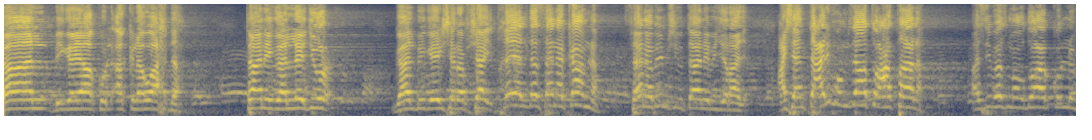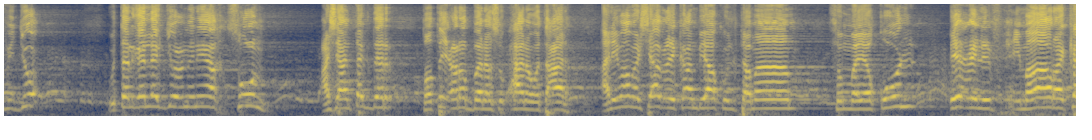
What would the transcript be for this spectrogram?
قال بقى ياكل أكلة واحدة. تاني قال له جوع. قال بقى يشرب شاي. تخيل ده سنة كاملة. سنة بيمشي وتاني بيجي راجع. عشان تعرفهم ذاته عطالة. أسي بس موضوعك كله في الجوع. وتلقى لك جوع من يا أخ صوم. عشان تقدر تطيع ربنا سبحانه وتعالى. الإمام الشافعي كان بيأكل تمام. ثم يقول اعلف حمارك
